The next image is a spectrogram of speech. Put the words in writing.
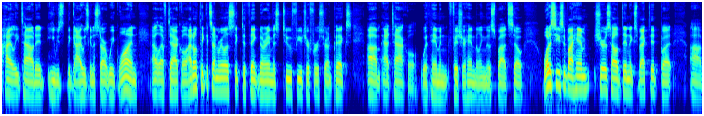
highly touted, he was the guy who's going to start week one at left tackle. I don't think it's unrealistic to think Notre Dame has two future first round picks um, at tackle with him and Fisher handling those spots. So, what a season by him. Sure as hell didn't expect it, but. Uh,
